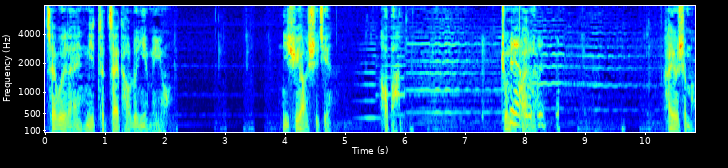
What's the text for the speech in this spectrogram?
在未来你再再讨论也没用。你需要时间，好吧？祝你快乐。还有什么？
